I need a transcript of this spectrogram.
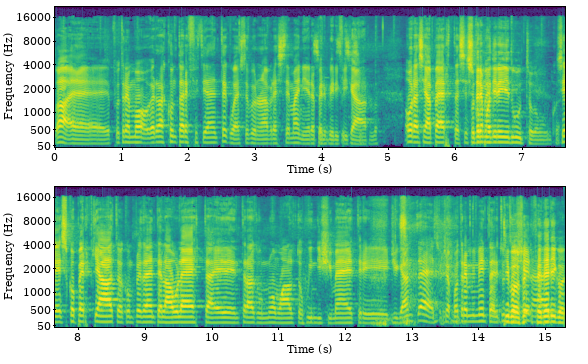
Ma, eh, potremmo raccontare effettivamente questo, poi non avreste maniera Sì, per sì, verificarlo. Ora si è aperta, si è, Potremmo scoper- dire di tutto comunque. si è scoperchiato completamente l'auletta, è entrato un uomo alto 15 metri, gigantesco. Cioè, potremmo inventare tutti Tipo i Fe- scenari. Federico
